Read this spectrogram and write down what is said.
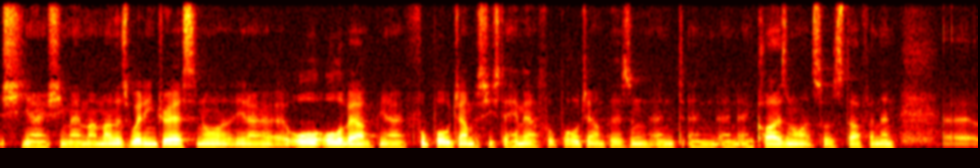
she, you know, she made my mother's wedding dress and all, you know, all, all of our, you know, football jumpers. She used to hem our football jumpers and, and, and, and, and clothes and all that sort of stuff. And then uh,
